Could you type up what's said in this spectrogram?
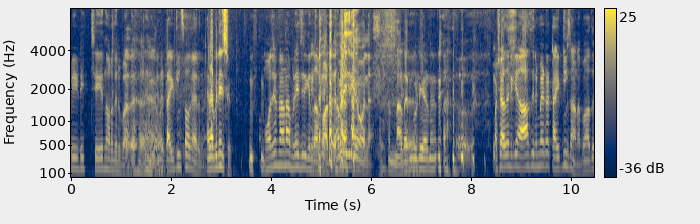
പിടിച്ചേന്ന് പറഞ്ഞൊരു പാട്ട്. എന്റെ ടൈറ്റിൽ സോങ് ആയിരുന്നു. അഭിനയിച്ചു. മോഹൻചേട്ടനാണ് അഭിനയിച്ചിരിക്കുന്നത് ആ പാട്ട്. നടൻ കൂടിയാണ്. പക്ഷെ അതെനിക്ക് ആ സിനിമയുടെ ടൈറ്റിൽസ് ആണ്. അപ്പോൾ അത്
